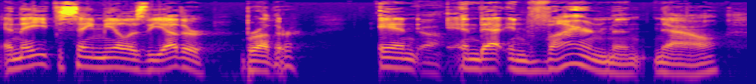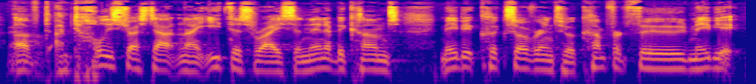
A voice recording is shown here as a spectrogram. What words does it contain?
And they eat the same meal as the other brother, And Yeah. and that environment now of I'm totally stressed out and I eat this rice and then it becomes maybe it clicks over into a comfort food. Maybe it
